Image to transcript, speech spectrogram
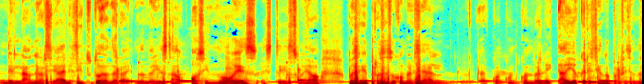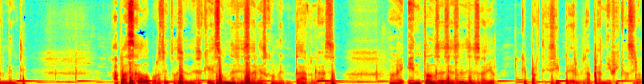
de la universidad, del instituto donde, donde haya estado, o si no es este, estudiado, pues en el proceso comercial, cuando, él ha ido creciendo profesionalmente, ha pasado por situaciones que son necesarias comentarlas. Entonces es necesario que participe en la planificación.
